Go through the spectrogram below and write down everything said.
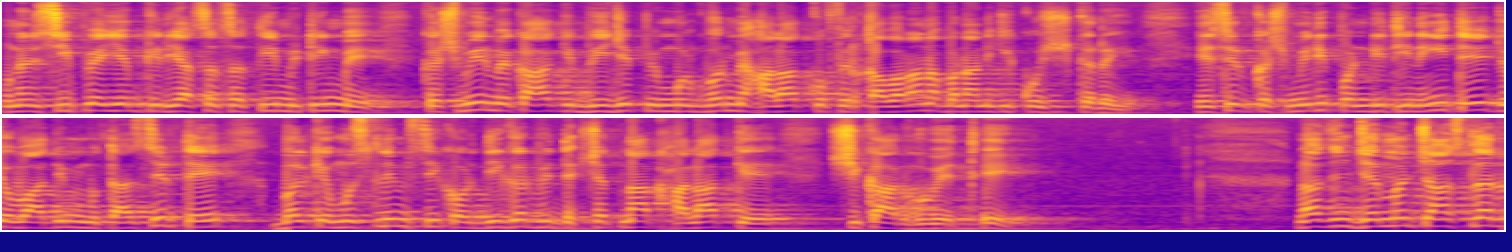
उन्होंने सीपीआईएम की रियासत सती मीटिंग में कश्मीर में कहा कि बीजेपी मुल्क भर में हालात को फिर वाराना बनाने की कोशिश कर रही ये सिर्फ़ कश्मीरी पंडित ही नहीं थे जो वादी में मुतासर थे, बल्कि मुस्लिम सिख और दीगर भी दहशतनाक हालात के शिकार हुए थे। नाजिन जर्मन चांसलर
